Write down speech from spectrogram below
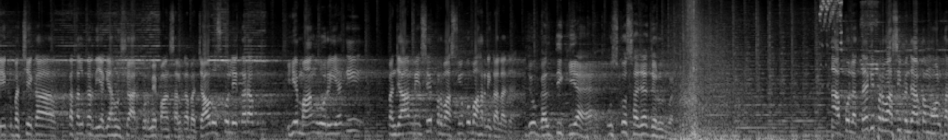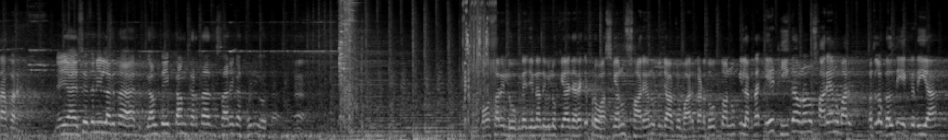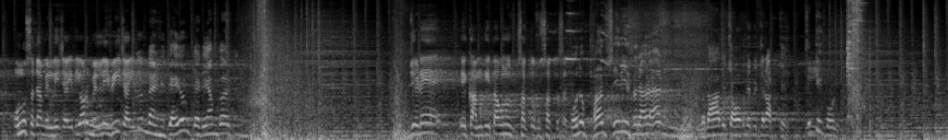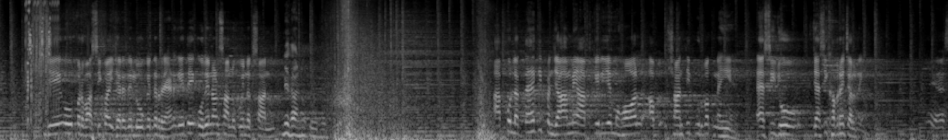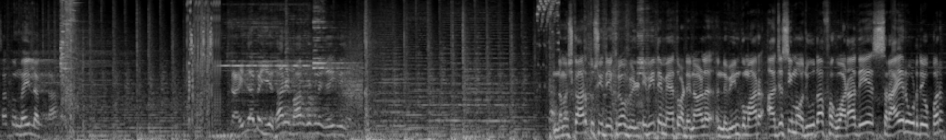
एक बच्चे का कत्ल कर दिया गया होशियारपुर में पाँच साल का बच्चा। और उसको लेकर अब ये मांग हो रही है कि पंजाब में से प्रवासियों को बाहर निकाला जाए। जो गलती किया है उसको सजा ज़रूर बने। आपको लगता है कि प्रवासी पंजाब का माहौल खराब कर रहे हैं? नहीं ऐसे तो नहीं लगता है। गलत एक काम करता है तो सारे का थोड़ी होता है। ਬਹੁਤ ਸਾਰੇ ਲੋਕ ਨੇ ਜਿਨ੍ਹਾਂ ਦੇ ਵੱਲੋਂ ਕਿਹਾ ਜਾ ਰਿਹਾ ਕਿ ਪ੍ਰਵਾਸੀਆਂ ਨੂੰ ਸਾਰਿਆਂ ਨੂੰ ਪੰਜਾਬ ਚੋਂ ਬਾਹਰ ਕੱਢ ਦਿਓ। ਤੁਹਾਨੂੰ ਕੀ ਲੱਗਦਾ ਇਹ ਠੀਕ ਹੈ ਉਹਨਾਂ ਨੂੰ ਸਾਰਿਆਂ ਨੂੰ ਬਾਹਰ ਮਤਲਬ ਗਲਤੀ ਇੱਕ ਦੀ ਆ ਉਹਨੂੰ ਸਜ਼ਾ ਮਿਲਣੀ ਚਾਹੀਦੀ ਔਰ ਮਿਲਣੀ ਵੀ ਚਾਹੀਦੀ ਮਿਲਣੀ ਚਾਹੀਦੀ ਉਹਨੂੰ ਜੜਿਆਮ ਕੋ ਜਿਹੜੇ ਇਹ ਕੰਮ ਕੀਤਾ ਉਹਨੂੰ ਸਖਤ ਤੋਂ ਸਖਤ ਸਜ਼ਾ। ਉਹਨੂੰ ਫਾਂਸੀ ਦੀ ਸਜ਼ਾ ਹੈ ਬਤਾ ਦੇ ਚੌਕ ਦੇ ਵਿੱਚ ਰੱਖ ਕੇ ਸਿੱਧੀ ਗੋਲੀ। ਜੇ ਉਹ ਪ੍ਰਵਾਸੀ ਭਾਈਚਾਰੇ ਦੇ ਲੋਕ ਇੱਧਰ ਰਹਿਣਗੇ ਤੇ ਉਹਦੇ ਨਾਲ ਸਾਨੂੰ ਕੋਈ ਨੁਕਸਾਨ ਨਹੀਂ। ਨਹੀਂ ਸਾਨੂੰ ਕੋਈ। आपको लगता है कि पंजाब में आपके लिए माहौल अब शांतिपूर्वक नहीं है ऐसी जो जैसी खबरें चल रही हैं नहीं, ऐसा तो नहीं लगता ਚਾਹੀਦਾ ਵੀ ਇਹ ਸਾਰੇ ਬਾਹਰ ਕੱਢਣੇ ਚਾਹੀਦੇ ਨਮਸਕਾਰ ਤੁਸੀਂ ਦੇਖ ਰਹੇ ਹੋ ਵਿਲ ਟੀਵੀ ਤੇ ਮੈਂ ਤੁਹਾਡੇ ਨਾਲ ਨਵੀਨ ਕੁਮਾਰ ਅੱਜ ਅਸੀਂ ਮੌਜੂਦ ਆ ਫਗਵਾੜਾ ਦੇ ਸਰਾਏ ਰੋਡ ਦੇ ਉੱਪਰ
